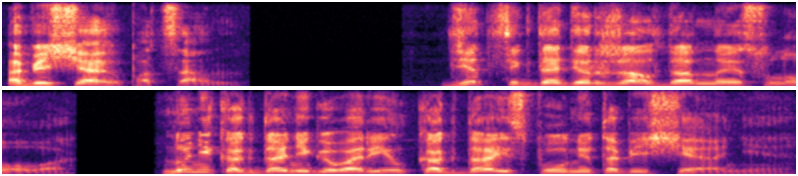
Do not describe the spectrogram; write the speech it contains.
Обещаю, пацан. Дед всегда держал данное слово, но никогда не говорил, когда исполнит обещание.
